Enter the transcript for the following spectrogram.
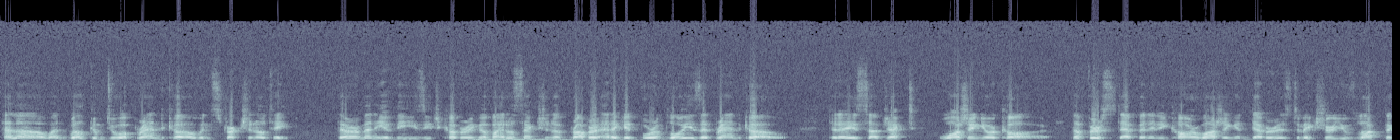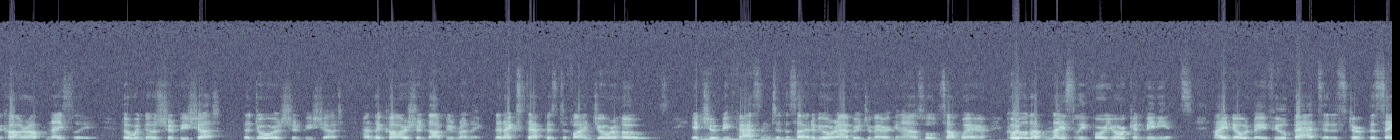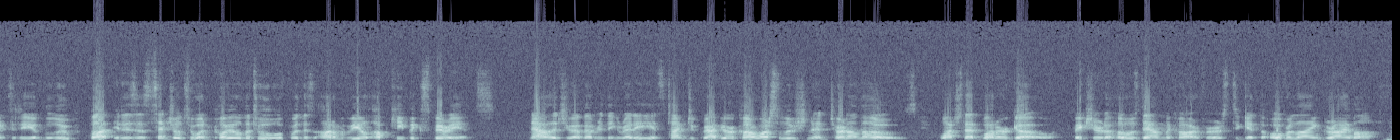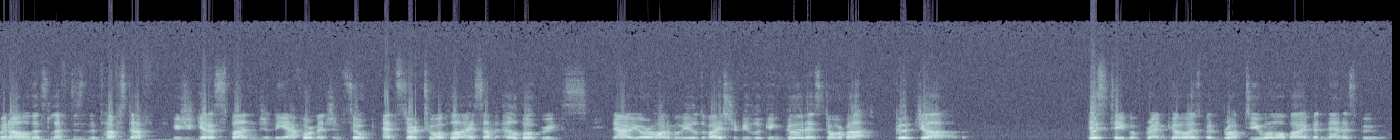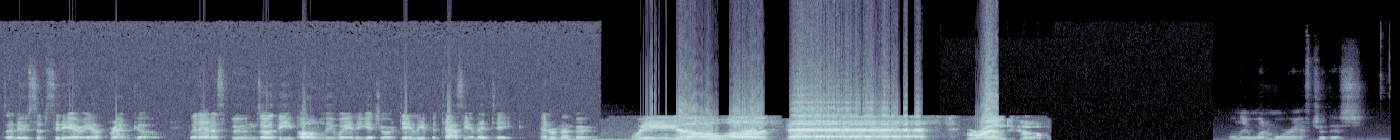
Hello, and welcome to a Brandco instructional tape. There are many of these, each covering a vital section of proper etiquette for employees at Brandco. Today's subject washing your car. The first step in any car washing endeavor is to make sure you've locked the car up nicely. The windows should be shut, the doors should be shut, and the car should not be running. The next step is to find your hose. It should be fastened to the side of your average American household somewhere, coiled up nicely for your convenience. I know it may feel bad to disturb the sanctity of the loop, but it is essential to uncoil the tool for this automobile upkeep experience. Now that you have everything ready, it's time to grab your car wash solution and turn on the hose. Watch that water go. Make sure to hose down the car first to get the overlying grime off. When all that's left is the tough stuff, you should get a sponge and the aforementioned soap and start to apply some elbow grease. Now your automobile device should be looking good as store bought. Good job. This tape of Brandco has been brought to you all by Banana Spoons, a new subsidiary of Brandco. Banana Spoons are the only way to get your daily potassium intake. And remember, We know what's best. Brandco. only one more after this.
